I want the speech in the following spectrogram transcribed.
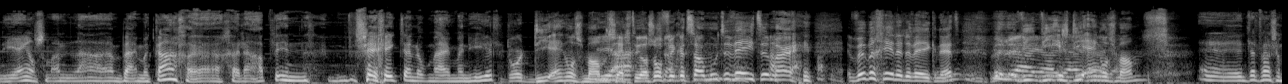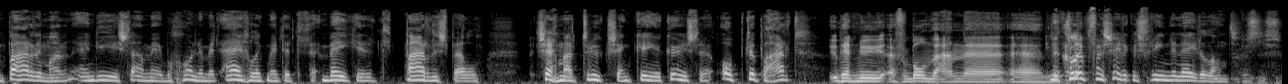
die Engelsman uh, bij elkaar ge geraapt. En zeg ik dan op mijn manier. Door die Engelsman, ja, zegt u, alsof ik het zou moeten weten. Maar we beginnen de week net. Wie, wie is die Engelsman? Uh, dat was een paardenman en die is daarmee begonnen met eigenlijk met het, een beetje het paardenspel. Zeg maar trucs en kunsten op de paard. U bent nu uh, verbonden aan... Uh, de Club van Circusvrienden Nederland. Precies.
